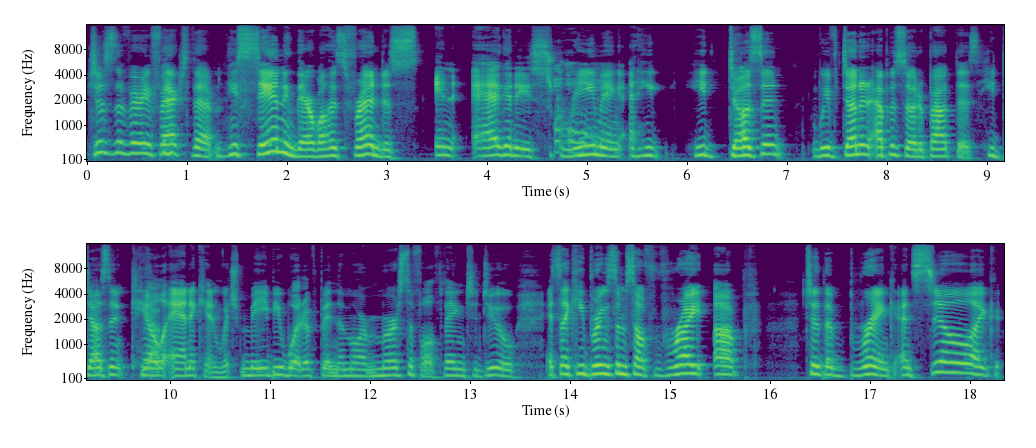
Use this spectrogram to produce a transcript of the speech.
Just the very fact that he's standing there while his friend is in agony, screaming, and he he doesn't we've done an episode about this. He doesn't kill yeah. Anakin, which maybe would have been the more merciful thing to do. It's like he brings himself right up to the brink and still like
